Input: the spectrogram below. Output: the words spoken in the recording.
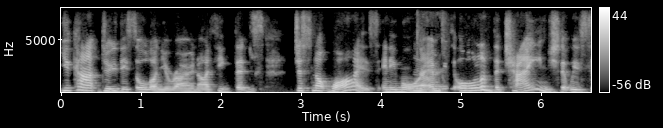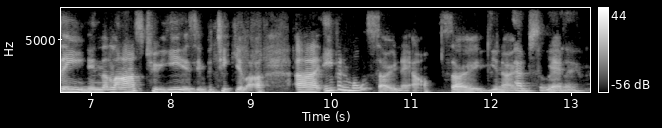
You can't do this all on your own. I think that's just not wise anymore. No. And with all of the change that we've seen in the last two years, in particular, uh, even more so now. So, you know, absolutely. Yeah.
